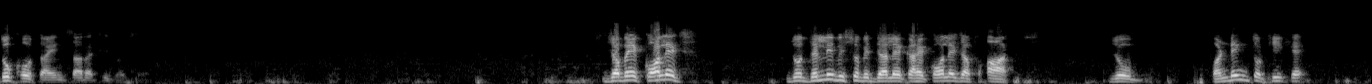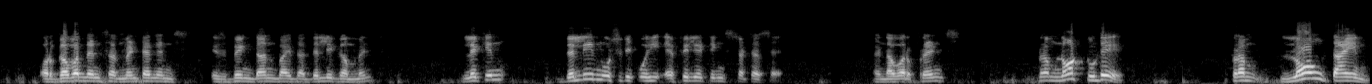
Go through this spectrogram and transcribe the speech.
दुख होता है इन सारा चीजों से जब एक कॉलेज जो दिल्ली विश्वविद्यालय का है कॉलेज ऑफ़ आर्ट्स जो फंडिंग तो ठीक है और governance and maintenance is being done by the Delhi government लेकिन दिल्ली यूनिवर्सिटी को ही एफिलिएटिंग स्टेटस है and our friends from not today from long time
